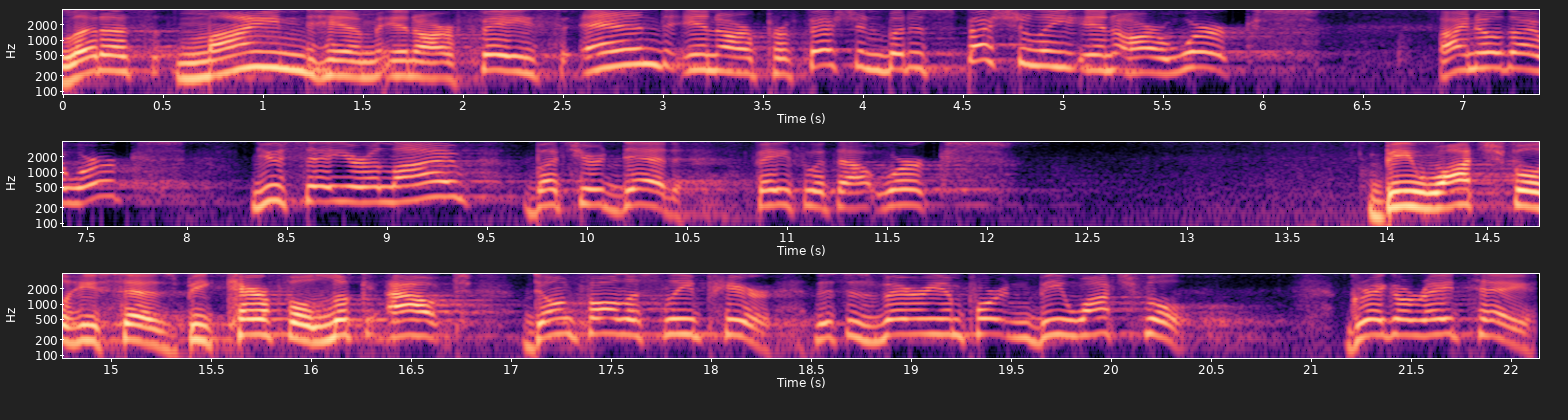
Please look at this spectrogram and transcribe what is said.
Let us mind him in our faith and in our profession, but especially in our works. I know thy works. You say you're alive, but you're dead. Faith without works. Be watchful, he says. Be careful. Look out. Don't fall asleep here. This is very important. Be watchful. Gregorete,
